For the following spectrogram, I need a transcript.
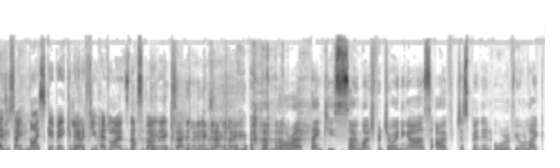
As you say, nice gimmick. Give Yeah. it a few headlines. That's about it. Exactly. Exactly. Laura, thank you so much for joining us. I've just been in awe of your like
